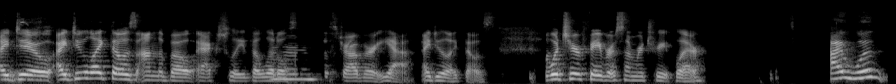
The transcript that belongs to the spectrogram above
I do. I do like those on the boat, actually. The little Mhm. the strawberry. Yeah, I do like those. What's your favorite summer treat, Blair? I would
